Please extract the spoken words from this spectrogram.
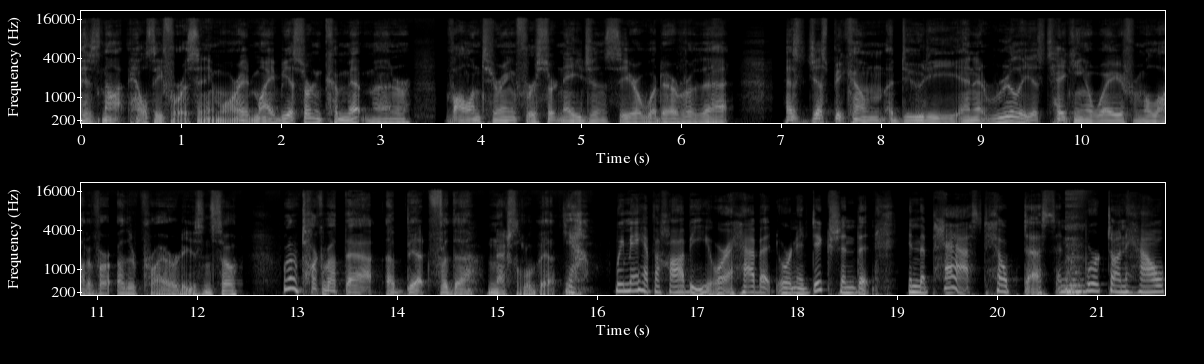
is not healthy for us anymore. It might be a certain commitment or volunteering for a certain agency or whatever that has just become a duty and it really is taking away from a lot of our other priorities. And so we're going to talk about that a bit for the next little bit. Yeah. We may have a hobby or a habit or an addiction that in the past helped us, and we worked on how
